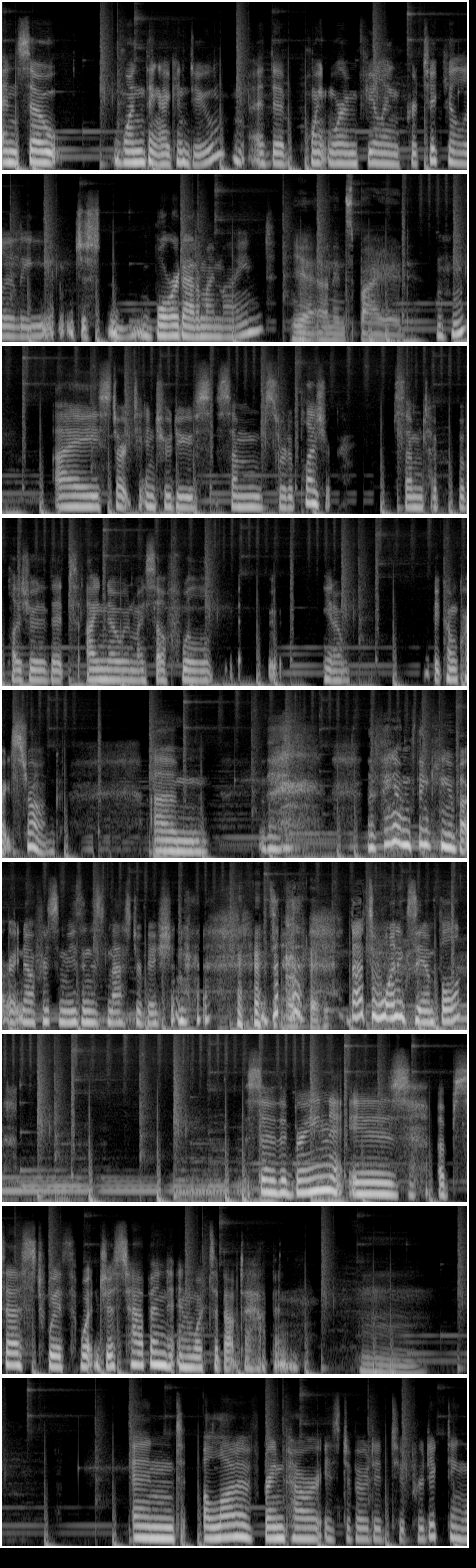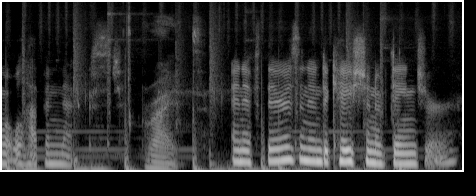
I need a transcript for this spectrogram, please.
And so, one thing I can do at the point where I'm feeling particularly just bored out of my mind. Yeah, uninspired. hmm I start to introduce some sort of pleasure, some type of pleasure that I know in myself will, you know, become quite strong. Um, the, the thing I'm thinking about right now for some reason is masturbation. okay. That's one example. So the brain is obsessed with what just happened and what's about to happen. Hmm. And a lot of brain power is devoted to predicting what will happen next. Right. And if there is an indication of danger,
